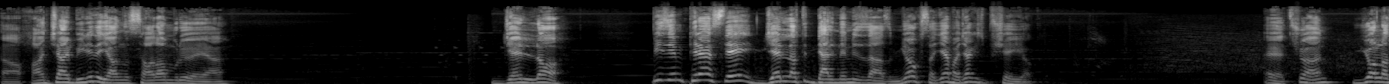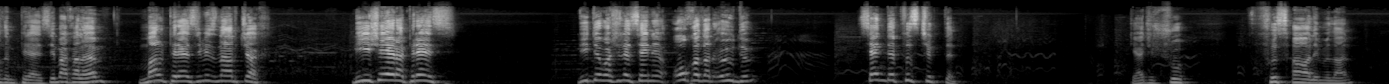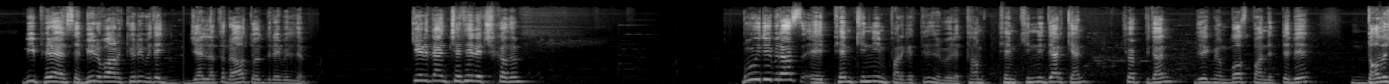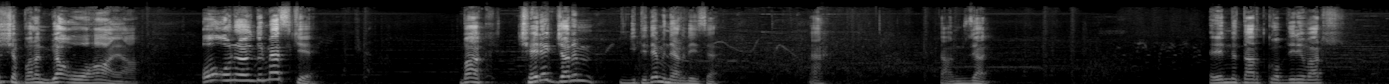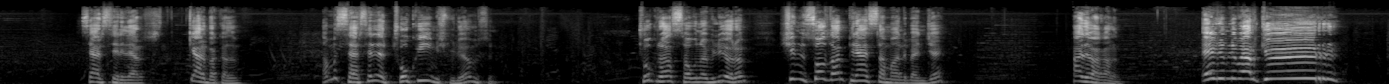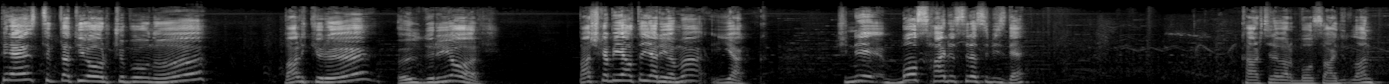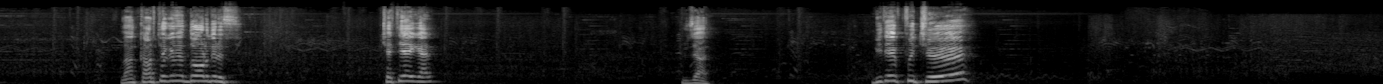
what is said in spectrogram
Ya, hançer birliği de yalnız sağlam vuruyor ya. Cello. Bizim prensle cellatı delmemiz lazım. Yoksa yapacak hiçbir şey yok. Evet şu an yolladım prensi. Bakalım mal prensimiz ne yapacak? Bir işe yara prens. Video başında seni o kadar övdüm. Sen de fıs çıktın. Gerçi şu fıs halimi lan. Bir prense bir varkürü bir de cellatı rahat öldürebildim. Geriden çeteyle çıkalım. Bu video biraz e, temkinliyim fark ettiniz mi? Böyle tam temkinli derken köprüden direkt ben boss bandit'te bir dalış yapalım. Ya oha ya. O onu öldürmez ki. Bak çeyrek canım gitti değil mi neredeyse? Heh. Tamam güzel. Elimde Dart Goblin'i var. Serseriler. Gel bakalım. Ama serseriler çok iyiymiş biliyor musun? Çok rahat savunabiliyorum. Şimdi soldan prens zamanı bence. Hadi bakalım. Evrimli Valkür. Prens tıklatıyor çubuğunu. Valkür'ü öldürüyor. Başka bir altı yarıyor mu? Yok. Şimdi boss haydut sırası bizde. Karşıda var boss haydut lan. Lan kartogene doğru dürüst. Çeteye gel. Güzel. Bir de fıçı.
